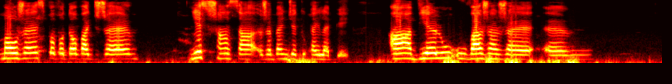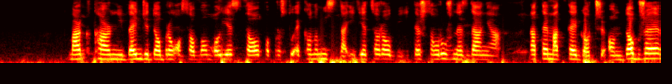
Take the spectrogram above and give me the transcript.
może spowodować, że jest szansa, że będzie tutaj lepiej. A wielu uważa, że Mark Carney będzie dobrą osobą, bo jest to po prostu ekonomista i wie, co robi. I też są różne zdania na temat tego, czy on dobrze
